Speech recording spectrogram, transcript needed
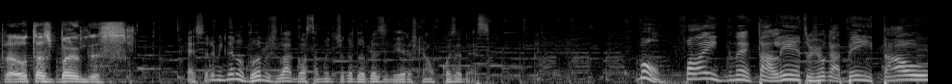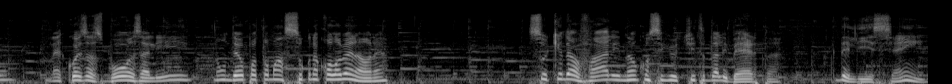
para outras bandas. É, se eu não me engano, o dono de lá gosta muito de jogador brasileiro, acho que é uma coisa dessa. Bom, falar em né, talento, jogar bem e tal, né, coisas boas ali, não deu pra tomar suco na Colômbia não, né? Suquinho Del Valle não conseguiu o título da Liberta. Que delícia, hein?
